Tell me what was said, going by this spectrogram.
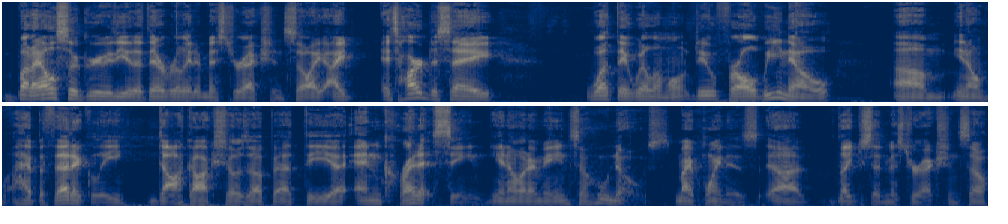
But I also agree with you that they're really at misdirection. So I, I it's hard to say what they will and won't do. For all we know, um, you know, hypothetically, Doc Ock shows up at the uh, end credit scene. You know what I mean? So who knows? My point is, uh, like you said, misdirection. So,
